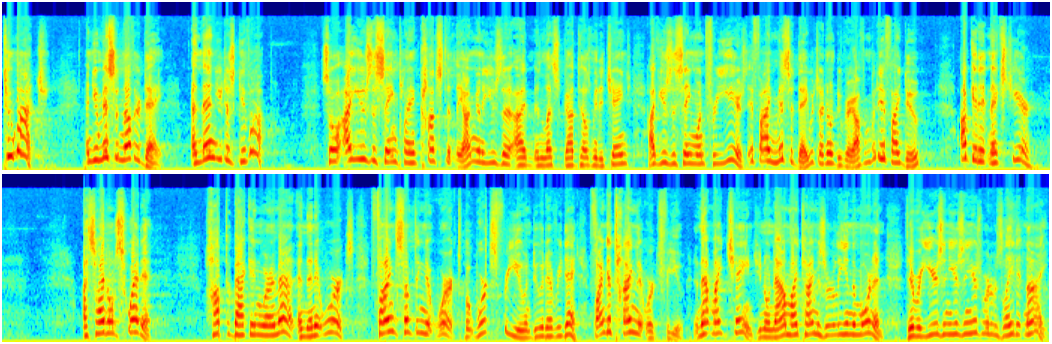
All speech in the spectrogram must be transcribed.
too much. And you miss another day. And then you just give up. So I use the same plan constantly. I'm going to use the, I, unless God tells me to change, I've used the same one for years. If I miss a day, which I don't do very often, but if I do, I'll get it next year. Uh, so I don't sweat it hop back in where I'm at, and then it works. Find something that works, but works for you and do it every day. Find a time that works for you, and that might change. You know, now my time is early in the morning. There were years and years and years where it was late at night.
